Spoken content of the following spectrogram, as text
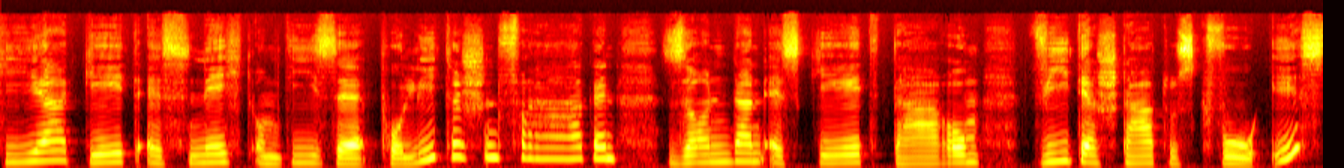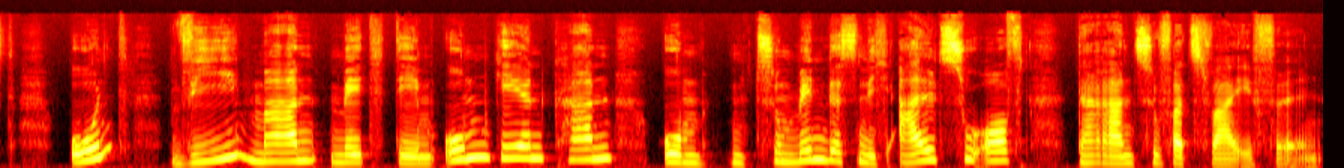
hier geht es nicht um diese politischen Fragen, sondern es geht darum, wie der Status quo ist und wie man mit dem umgehen kann, um zumindest nicht allzu oft daran zu verzweifeln.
